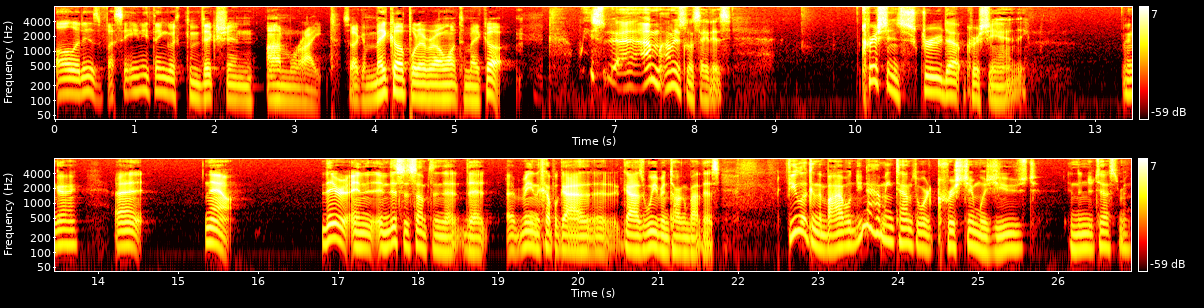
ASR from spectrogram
all it is. If I say anything with conviction, I'm right. So I can make up whatever I want to make up. I'm, I'm just to say this Christians screwed up Christianity. Okay? Uh, now, there, and, and this is something that, that uh, me and a couple guys, uh, guys, we've been talking about this. If you look in the Bible, do you know how many times the word Christian was used in the New Testament?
